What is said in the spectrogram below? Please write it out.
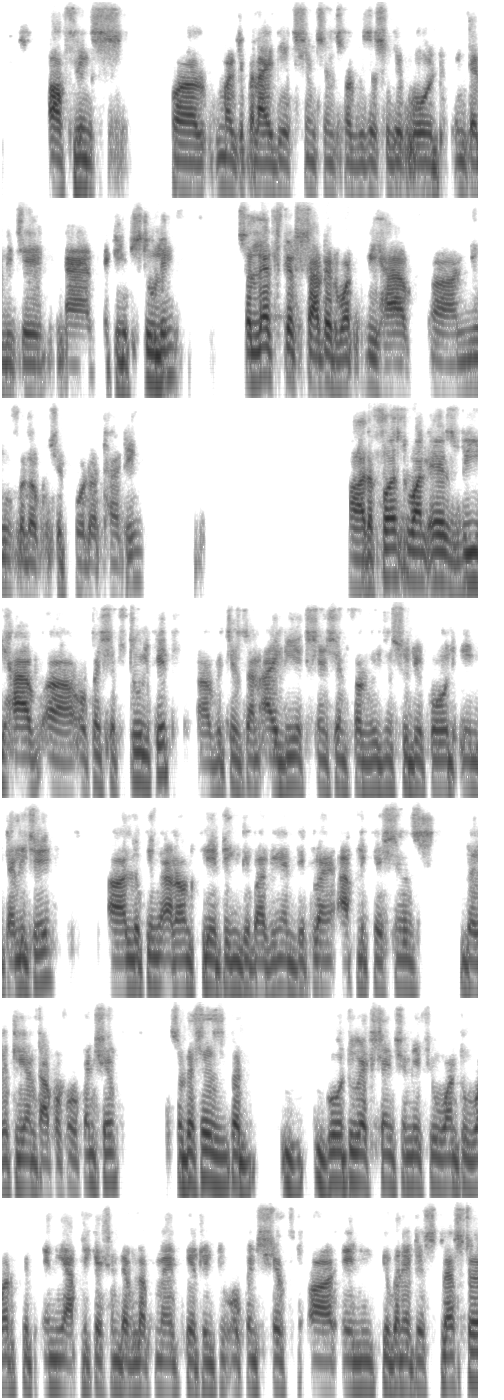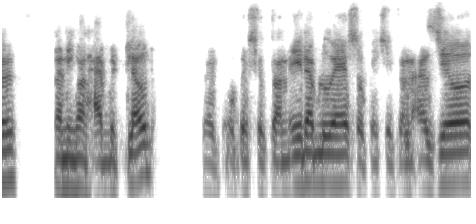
offerings for multiple ID extensions for Visual Studio Code, IntelliJ, and Eclipse tooling. So let's get started what we have uh, new for the OpenShift 4.13. Uh, the first one is we have uh, OpenShift Toolkit, uh, which is an ID extension for Visual Studio Code IntelliJ, uh, looking around creating, debugging, and deploying applications directly on top of OpenShift. So this is the go-to extension if you want to work with any application development catering to OpenShift or any Kubernetes cluster running on hybrid cloud, like OpenShift on AWS, OpenShift on Azure,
